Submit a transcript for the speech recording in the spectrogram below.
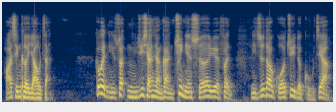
华新科腰斩。各位，你算，你去想想看，去年十二月份，你知道国巨的股价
